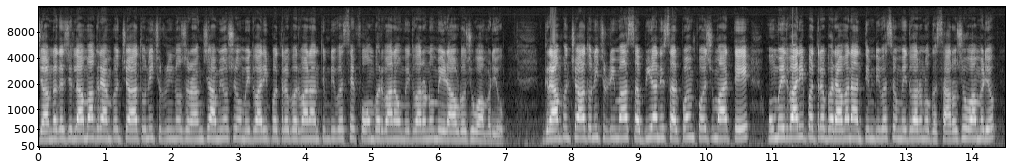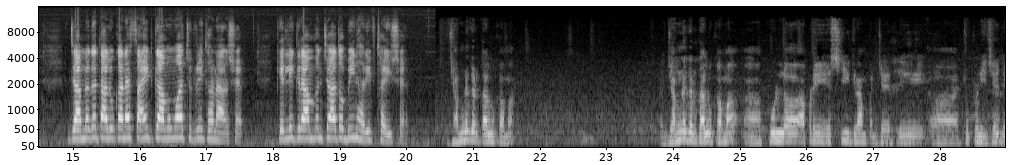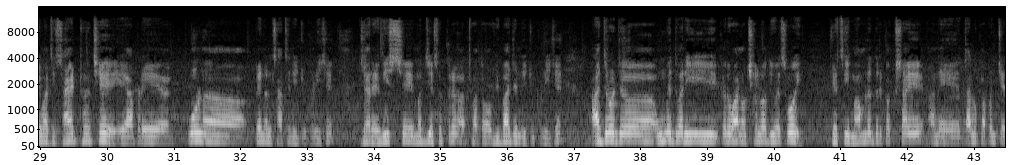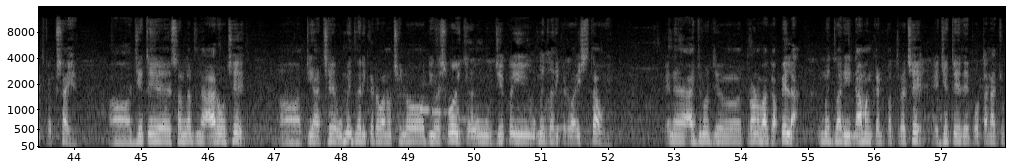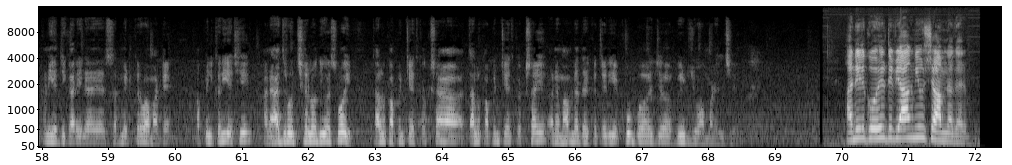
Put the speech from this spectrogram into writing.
જામનગર જિલ્લામાં ગ્રામ પંચાયતોની ચૂંટણીનો જણાંગ જામ્યો છે. ઉમેદવારી પત્ર ભરવાના અંતિમ દિવસે ફોર્મ ભરવાના ઉમેદવારોનો મેળાવડો જોવા મળ્યો. ગ્રામ પંચાયતોની ચૂંટણીમાં સભ્ય અને સરપંચ પદ માટે ઉમેદવારી પત્ર ભરાવાના અંતિમ દિવસે ઉમેદવારોનો ઘસારો જોવા મળ્યો. જામનગર તાલુકાના સાઈઠ ગામોમાં ચૂંટણી થનાર છે. કેટલીક ગ્રામ પંચાયતો બિનહરીફ થઈ છે. જામનગર તાલુકામાં જામનગર તાલુકામાં કુલ આપણે એસી ગ્રામ પંચાયતની ચૂંટણી છે, જેમાંથી સાઠ છે એ આપણે પૂર્ણ પેનલ સાથેની ચૂંટણી છે. જ્યારે વીસ છે મધ્ય સત્ર અથવા તો વિભાજનની ચૂંટણી છે. આજરોજ ઉમેદવારી કરવાનો છેલ્લો દિવસ હોય, જેથી મામલતદાર કક્ષાએ અને તાલુકા પંચાયત કક્ષાએ જે તે સંલગ્ન આરો છે ત્યાં છે ઉમેદવારી કરવાનો છેલ્લો દિવસ હોય, તો હું જે કંઈ ઉમેદવારી કરવા ઈચ્છતા હોય એને આજરોજ ત્રણ વાગ્યા પહેલાં ઉમેદવારી નામાંકન પત્ર છે એ જે તે પોતાના ચૂંટણી અધિકારીને સબમિટ કરવા માટે અપીલ કરીએ છીએ. અને આજરોજ છેલ્લો દિવસ હોય, તાલુકા પંચાયત કક્ષા, તાલુકા પંચાયત કક્ષાએ અને મામલતદાર કચેરીએ ખૂબ જ ભીડ જોવા મળેલ છે. અનિલ ગોહિલ, દિવ્યાંગ ન્યૂઝ જામનગર.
